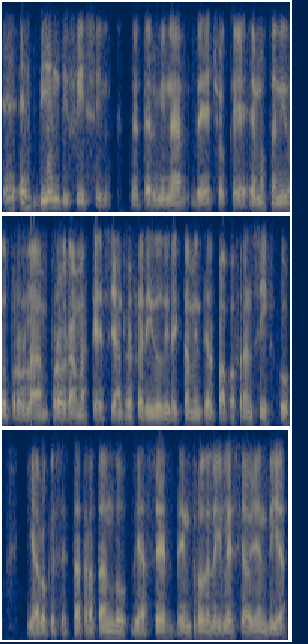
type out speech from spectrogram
es bien difícil determinar, de hecho que hemos tenido programas que se han referido directamente al Papa Francisco y a lo que se está tratando de hacer dentro de la iglesia hoy en día.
